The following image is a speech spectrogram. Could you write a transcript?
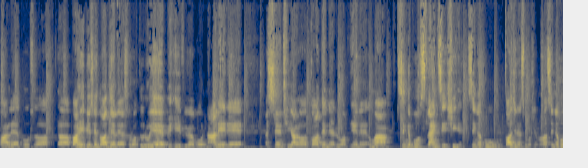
ဘာလဲအကိုဆိုတော့အာဘာတွေပြင်ဆင်သွားတယ်လဲဆိုတော့သူတို့ရဲ့ behavior ကိုနားလည်တဲ့ အဆင့်ထိကတော့သွားတဲ့တယ်လို့မြင်တယ်ဥပမာစင်ကာပူ slang တွေရှိတယ်စင်ကာပူသွားကျင်တယ်ဆိုလို့ရှိရင်ပေါ့နော်စင်ကာပူ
